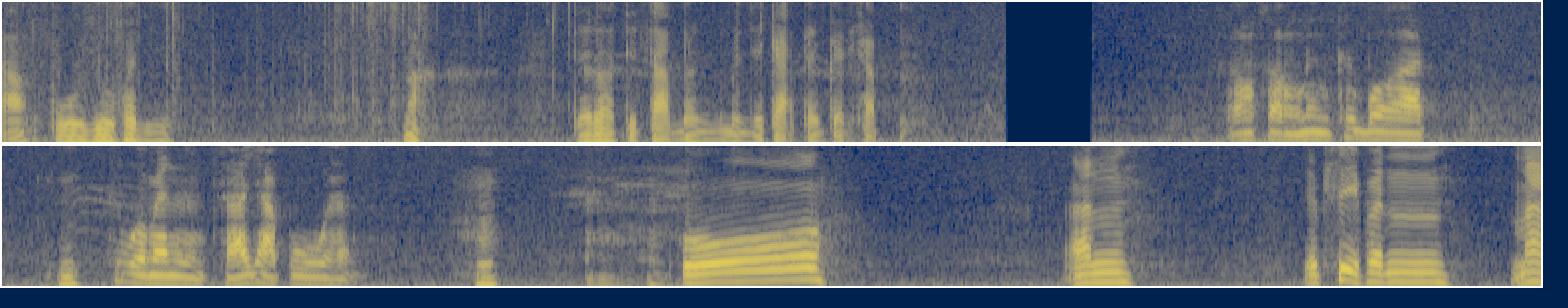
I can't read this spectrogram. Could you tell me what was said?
เอาปูอยู่พอดีเนาะเดี๋ยวรอติดตามเบิ่งบรรยากาศไปกันครับสองสองหนึ่งคือบอดหึคือบอแมนสายาปูครับโอ้ อันเอฟซีเพิ่นมา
